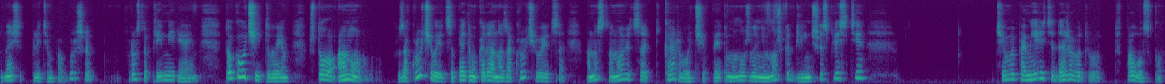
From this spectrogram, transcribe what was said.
Значит плетем побольше. Просто примеряем. Только учитываем, что оно закручивается, поэтому, когда она закручивается, она становится короче. Поэтому нужно немножко длиннее сплести, чем вы померите даже вот, вот в полоску.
